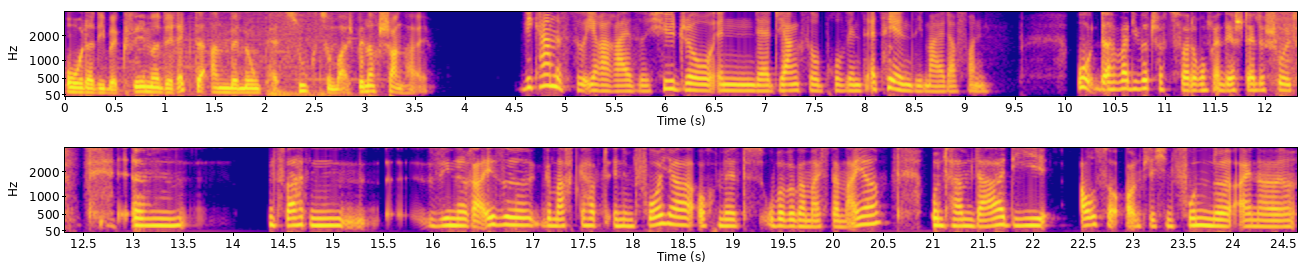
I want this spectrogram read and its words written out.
oder die bequeme direkte Anbindung per Zug zum Beispiel nach Shanghai. Wie kam es zu Ihrer Reise Xuzhou in der Jiangsu-Provinz? Erzählen Sie mal davon. Oh, da war die Wirtschaftsförderung an der Stelle schuld. ähm, und zwar hatten sie eine Reise gemacht gehabt in dem Vorjahr, auch mit Oberbürgermeister Meyer, und haben da die außerordentlichen Funde einer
